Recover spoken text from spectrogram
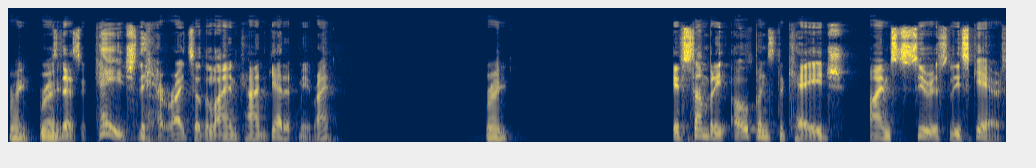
Right, right. There's a cage there, right? So the lion can't get at me, right? Right. If somebody opens the cage, I'm seriously scared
